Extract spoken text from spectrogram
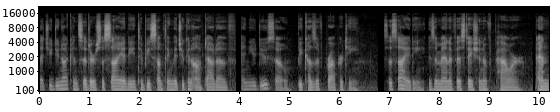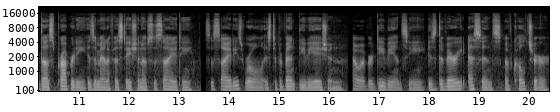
that you do not consider society to be something that you can opt out of, and you do so because of property. Society is a manifestation of power, and thus property is a manifestation of society. Society's role is to prevent deviation. However, deviancy is the very essence of culture.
